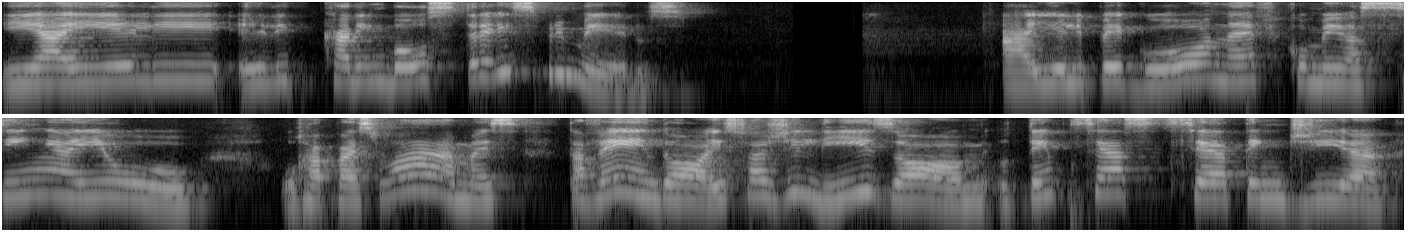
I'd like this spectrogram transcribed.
E aí ele ele carimbou os três primeiros. Aí ele pegou, né, ficou meio assim, aí o, o rapaz falou: "Ah, mas tá vendo, ó, isso agiliza, ó, o tempo que você, você atendia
